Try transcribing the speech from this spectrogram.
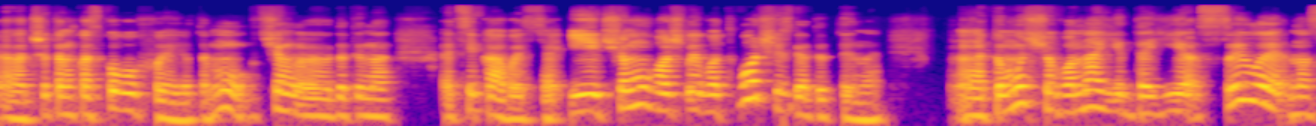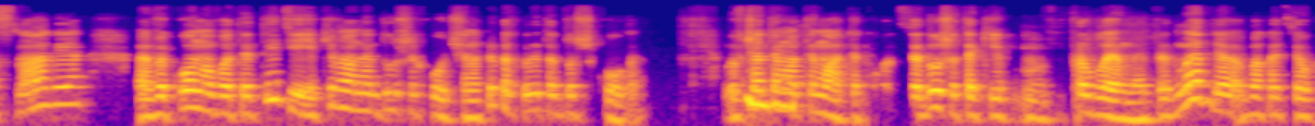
е, чи там казкову фею. Там, ну, чим е, дитина цікавиться. І чому важлива творчість для дитини? Тому що вона їй дає сили, наснаги виконувати ті дії, які вона не дуже хоче. Наприклад, ходити до школи, вивчати Мгм. математику. Це дуже такий проблемний предмет для багатьох.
